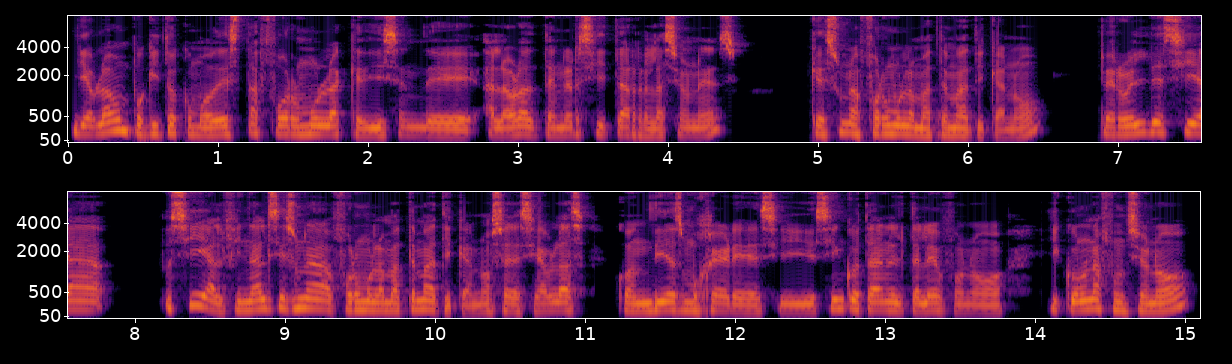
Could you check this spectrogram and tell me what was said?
Y hablaba un poquito como de esta fórmula que dicen de a la hora de tener citas, relaciones, que es una fórmula matemática, ¿no? Pero él decía, pues sí, al final sí es una fórmula matemática. No sé, si hablas con 10 mujeres y 5 te dan el teléfono y con una funcionó,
